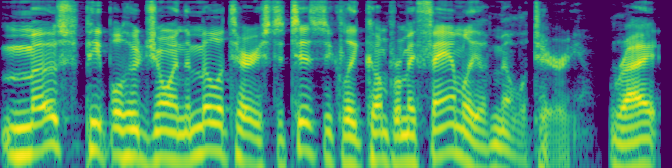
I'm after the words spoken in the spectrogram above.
most people who join the military statistically come from a family of military, right?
